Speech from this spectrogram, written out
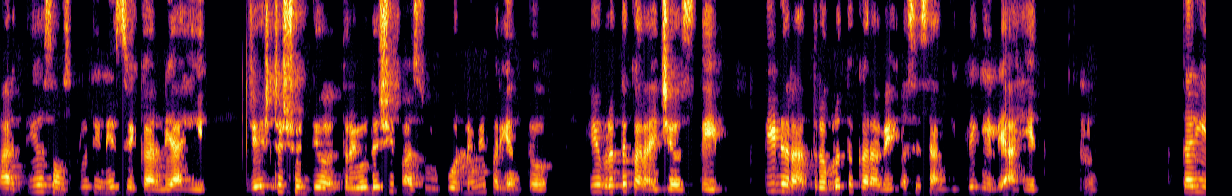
भारतीय संस्कृतीने स्वीकारली आहे. ज्येष्ठ शुद्ध त्रयोदशी पासून पौर्णिमेपर्यंत हे व्रत करायचे असते. तीन रात्र व्रत करावे असे सांगितले गेले आहेत. तरी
